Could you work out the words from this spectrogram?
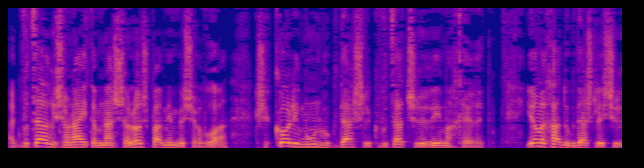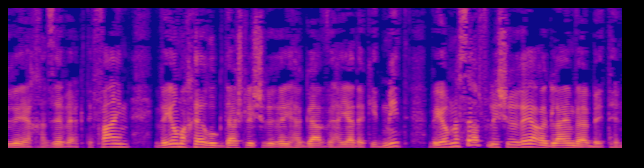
הקבוצה הראשונה התאמנה שלוש פעמים בשבוע, כשכל אימון הוקדש לקבוצת שרירים אחרת. יום אחד הוקדש לשרירי החזה והכתפיים, ויום אחר הוקדש לשרירי הגב והיד הקדמית, ויום נוסף לשרירי הרגליים והבטן.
